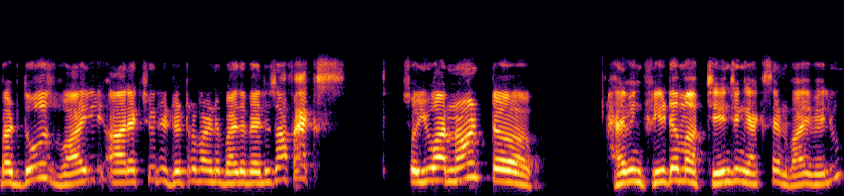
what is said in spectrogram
but those y are actually determined by the values of x. So you are not uh, having freedom of changing x and y value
